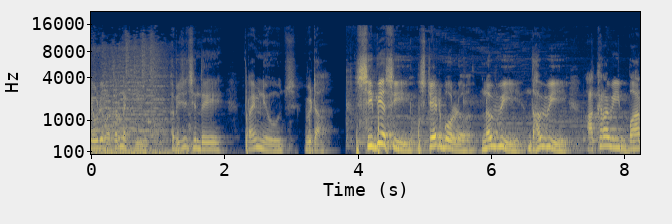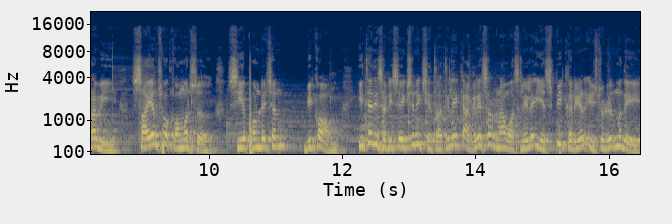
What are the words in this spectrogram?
एवढे मात्र नक्की. Abhijit Shinde prime news Vita. C B S E state board नववी दहावी अकरावी बारावी सायन्स व commerce C A foundation B com इत्यादीसाठी शैक्षणिक क्षेत्रातील एक अग्रेसर नाव असलेले एस पी करिअर इन्स्टिट्यूटमध्ये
